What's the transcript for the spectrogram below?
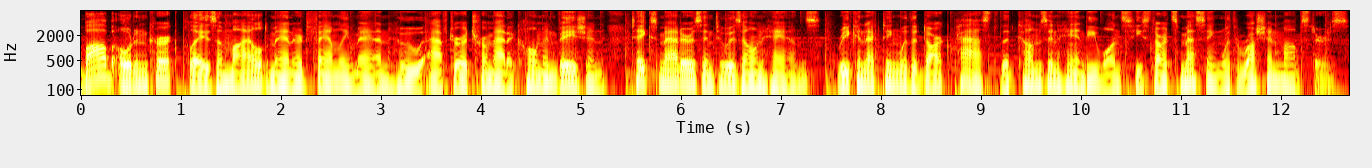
Bob Odenkirk plays a mild-mannered family man who, after a traumatic home invasion, takes matters into his own hands, reconnecting with a dark past that comes in handy once he starts messing with Russian mobsters.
